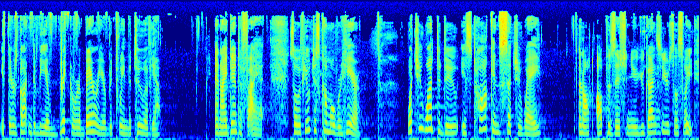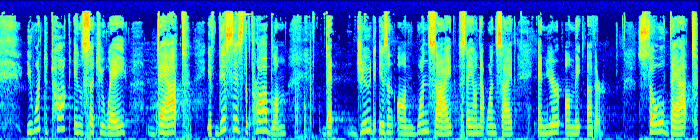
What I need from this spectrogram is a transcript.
if there's gotten to be a brick or a barrier between the two of you and identify it. So if you'll just come over here, what you want to do is talk in such a way, and I'll, I'll position you, you guys, you're so sweet. You want to talk in such a way that if this is the problem, that Jude isn't on one side, stay on that one side, and you're on the other, so that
